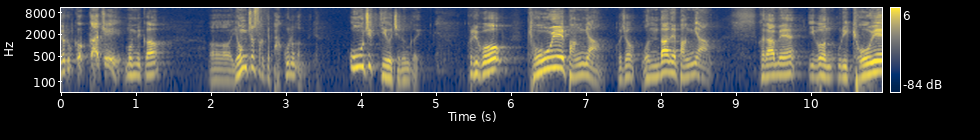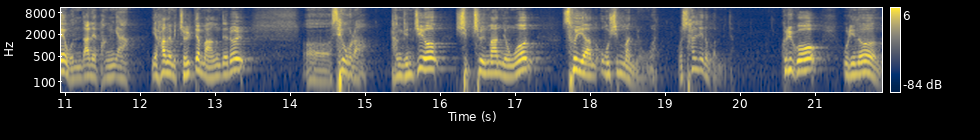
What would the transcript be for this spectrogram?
여러분 끝까지 뭡니까? 어, 영적 상태 바꾸는 겁니다. 오직 되어지는 거예요. 그리고 교회 방향, 그죠? 원단의 방향. 그 다음에 이번 우리 교회 원단의 방향. 이 하나님의 절대 망대를 어, 세우라. 당진 지역 17만 영혼, 서해안 50만 영혼. 뭐 살리는 겁니다. 그리고 우리는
